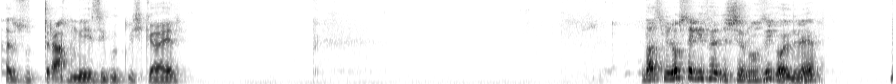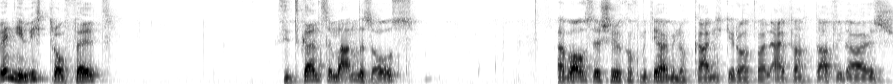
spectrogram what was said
Also drachenmäßig wirklich geil. Was mir noch sehr gefällt, ist der Roségoldene. Wenn hier Licht drauf fällt, sieht das Ganze immer anders aus. Aber auch sehr schöner Kopf, mit dem habe ich noch gar nicht geraucht, weil er einfach dafür da ist,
